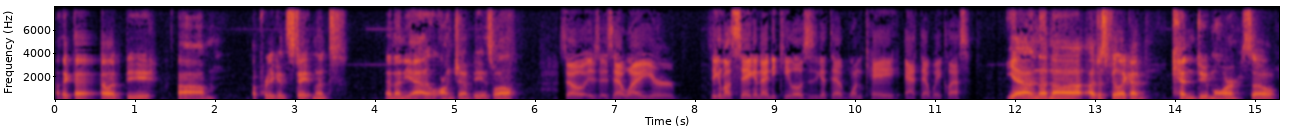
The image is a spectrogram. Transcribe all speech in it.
I think that would be um, a pretty good statement. And then, yeah, longevity as well. So, is is that why you're thinking about staying at ninety kilos? Is to get that one k at that weight class? Yeah, and then uh, I just feel like I can do more, so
